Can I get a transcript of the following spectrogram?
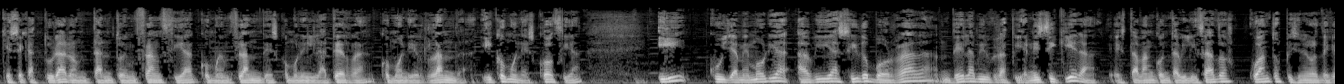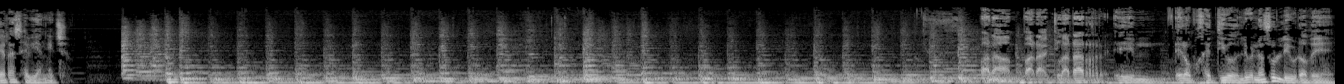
que se capturaron tanto en Francia como en Flandes, como en Inglaterra, como en Irlanda y como en Escocia, y cuya memoria había sido borrada de la biografía. Ni siquiera estaban contabilizados cuántos prisioneros de guerra se habían hecho. Para, aclarar eh, el objetivo del libro, no es un libro de,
